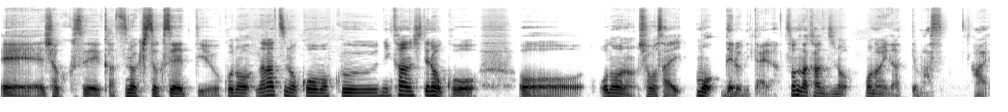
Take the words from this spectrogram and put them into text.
えー、食生活の規則性っていう、この7つの項目に関しての、こう、おおのおの詳細も出るみたいな、そんな感じのものになってます。はい。っ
